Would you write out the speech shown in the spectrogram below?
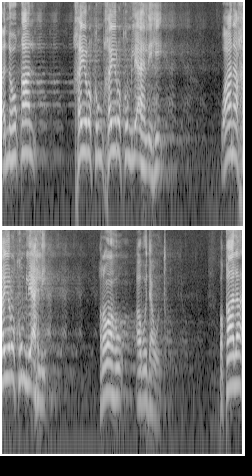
أنه قال خيركم خيركم لأهله وأنا خيركم لأهلي. رواه أبو داود. وقال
